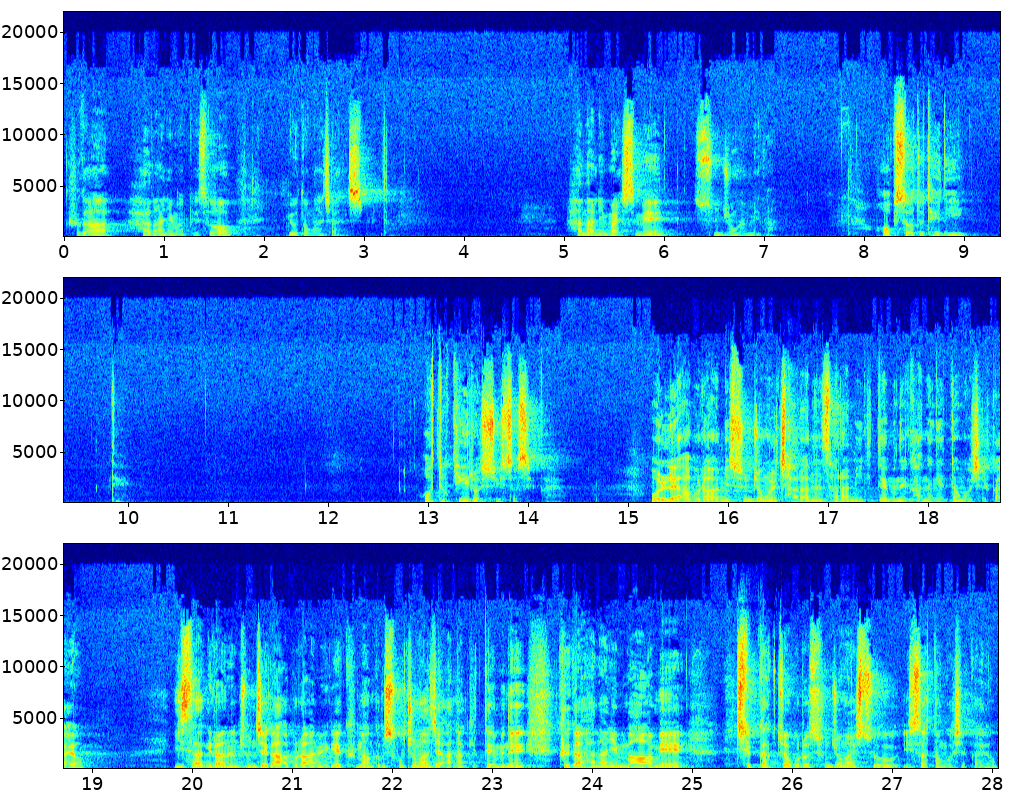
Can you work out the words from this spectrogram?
그가 하나님 앞에서 요동하지 않습니다. 하나님 말씀에 순종합니다. 없어도 되니? 네. 어떻게 이럴 수 있었을까요? 원래 아브라함이 순종을 잘하는 사람이기 때문에 가능했던 것일까요? 이삭이라는 존재가 아브라함에게 그만큼 소중하지 않았기 때문에 그가 하나님 마음에 즉각적으로 순종할 수 있었던 것일까요?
